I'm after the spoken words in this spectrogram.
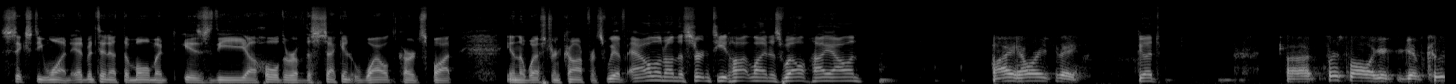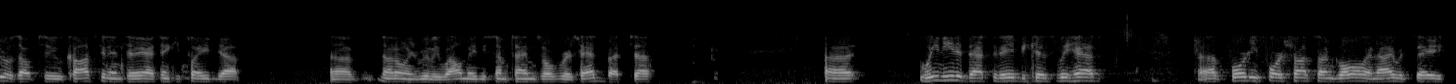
61. Edmonton at the moment is the uh, holder of the second wild card spot in the Western Conference. We have Alan on the CertainTeed hotline as well. Hi, Alan. Hi, how are you today? Good. Uh, first of all, I give kudos out to Koskinen today. I think he played uh, uh, not only really well, maybe sometimes over his head, but uh, uh, we needed that today because we had uh, 44 shots on goal, and I would say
